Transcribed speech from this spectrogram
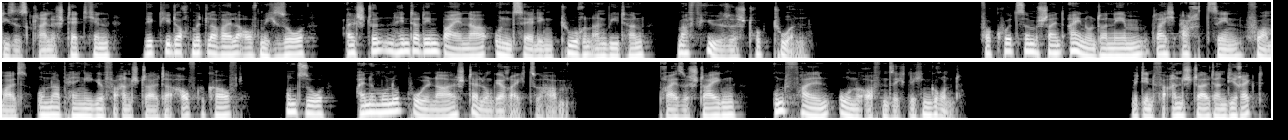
Dieses kleine Städtchen wirkt jedoch mittlerweile auf mich so, als stünden hinter den beinahe unzähligen Tourenanbietern mafiöse Strukturen. Vor kurzem scheint ein Unternehmen gleich 18 vormals unabhängige Veranstalter aufgekauft und so eine monopolnahe Stellung erreicht zu haben. Preise steigen und fallen ohne offensichtlichen Grund. Mit den Veranstaltern direkt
